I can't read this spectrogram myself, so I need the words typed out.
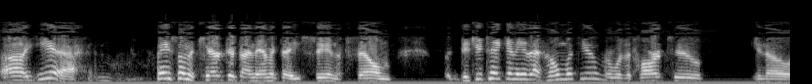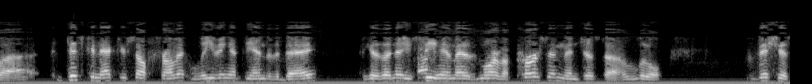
Uh, yeah. Based on the character dynamic that you see in the film, did you take any of that home with you, or was it hard to, you know, uh, disconnect yourself from it, leaving at the end of the day? Because I know you see him as more of a person than just a little vicious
